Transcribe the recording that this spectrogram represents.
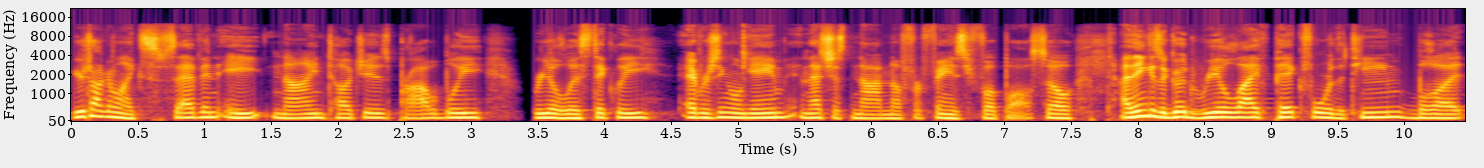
You're talking like seven, eight, nine touches, probably realistically every single game, and that's just not enough for fantasy football. So I think it's a good real life pick for the team, but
